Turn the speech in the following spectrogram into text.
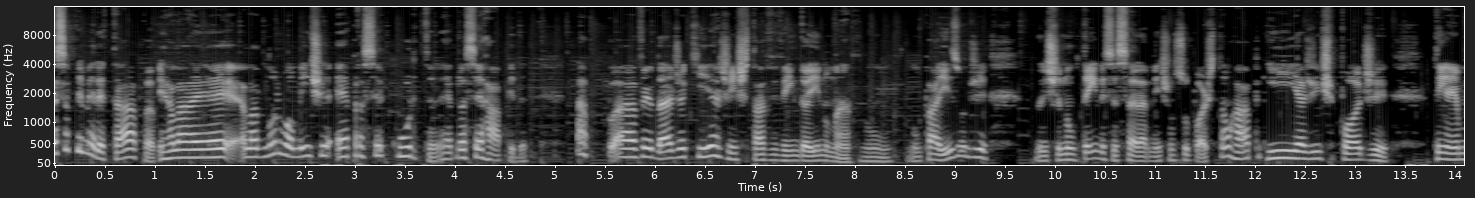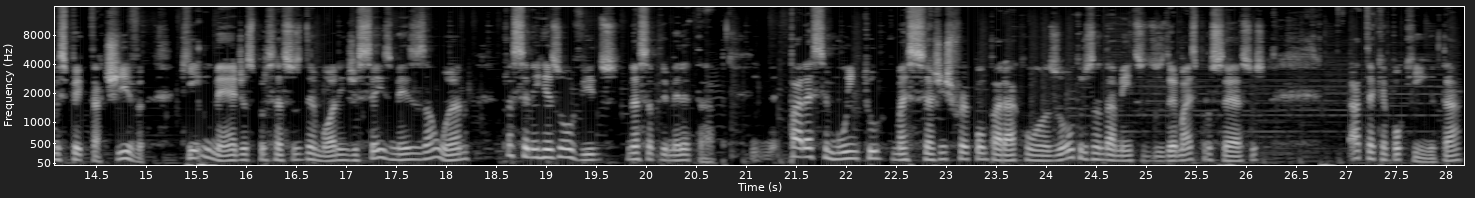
Essa primeira etapa, ela, é, ela normalmente é para ser curta, é para ser rápida. A, a, verdade é que a gente está vivendo aí numa, num, num país onde a gente não tem necessariamente um suporte tão rápido e a gente pode tem aí uma expectativa que em média os processos demorem de seis meses a um ano para serem resolvidos nessa primeira etapa. Parece muito, mas se a gente for comparar com os outros andamentos dos demais processos, até que é pouquinho, tá?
